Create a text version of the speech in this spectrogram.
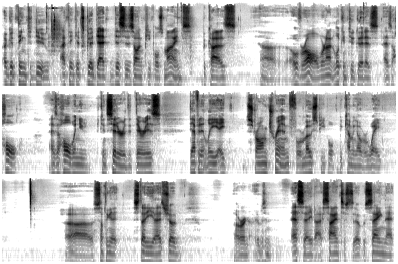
a good thing to do. I think it's good that this is on people's minds because uh, overall, we're not looking too good as, as a whole. As a whole, when you consider that there is definitely a strong trend for most people becoming overweight. Uh, something that study that showed, or it was an essay by a scientist that was saying that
